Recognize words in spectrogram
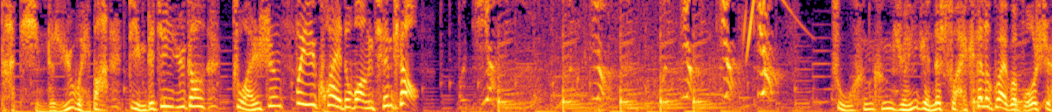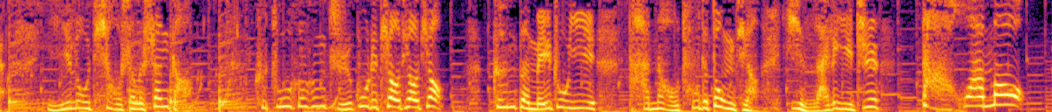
他挺着鱼尾巴，顶着金鱼缸，转身飞快的往前跳。我跳，我跳，我跳跳跳！猪哼哼远远的甩开了怪怪博士，一路跳上了山岗。可猪哼哼只顾着跳跳跳，根本没注意他闹出的动静，引来了一只大花猫。喵！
